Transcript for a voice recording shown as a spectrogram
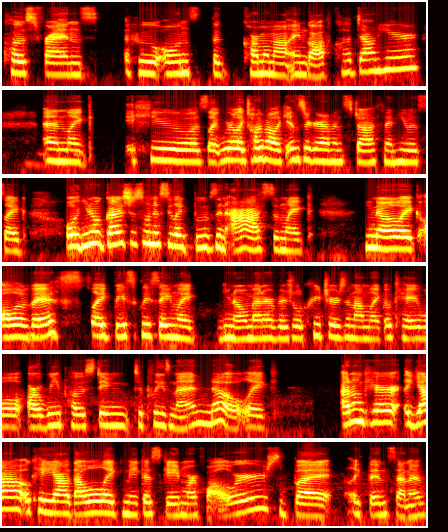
close friends who owns the Carmel Mountain Golf Club down here, mm-hmm. and like he was like we were like talking about like Instagram and stuff, and he was like, "Well, you know, guys just want to see like boobs and ass and like, you know, like all of this, like basically saying like you know men are visual creatures," and I'm like, okay, well, are we posting to please men? No, like. I don't care. Yeah, okay, yeah, that will like make us gain more followers, but like the incentive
